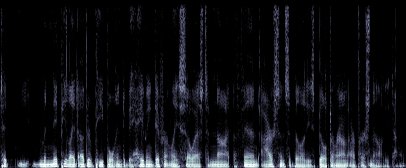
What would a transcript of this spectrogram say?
to manipulate other people into behaving differently so as to not offend our sensibilities built around our personality type.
